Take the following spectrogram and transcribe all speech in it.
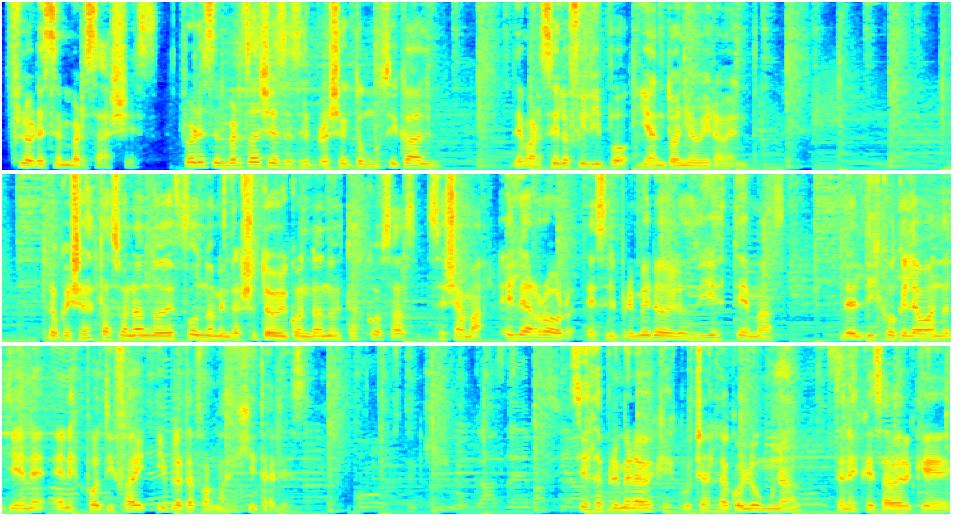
Flores en Versalles. Flores en Versalles es el proyecto musical de Marcelo Filippo y Antonio Viravente. Lo que ya está sonando de fondo mientras yo te voy contando estas cosas se llama El Error, es el primero de los 10 temas del disco que la banda tiene en Spotify y plataformas digitales. Si es la primera vez que escuchas la columna, tenés que saber que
